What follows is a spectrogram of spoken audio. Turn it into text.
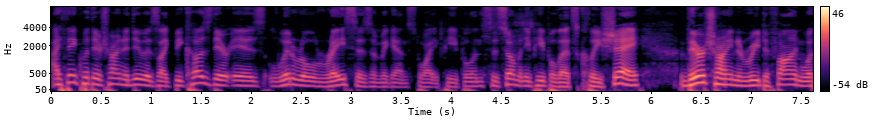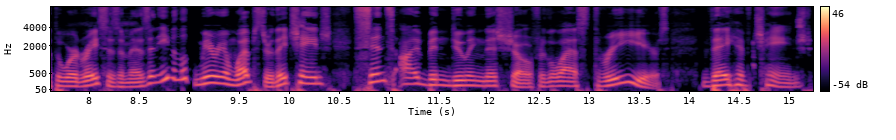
I think what they're trying to do is like because there is literal racism against white people, and to so many people that's cliche, they're trying to redefine what the word racism is. And even look, Merriam-Webster, they changed since I've been doing this show for the last three years. They have changed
